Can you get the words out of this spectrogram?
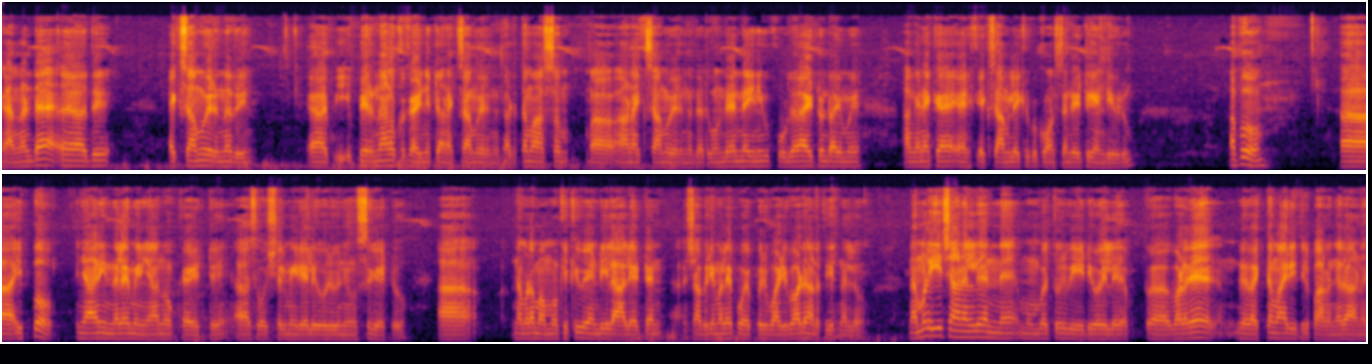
ഞങ്ങളുടെ അത് എക്സാം വരുന്നത് പെരുന്നാളൊക്കെ കഴിഞ്ഞിട്ടാണ് എക്സാം വരുന്നത്. അടുത്ത മാസം ആണ് എക്സാം വരുന്നത്. അതുകൊണ്ട് തന്നെ ഇനി കൂടുതലായിട്ടും ടൈം അങ്ങനെയൊക്കെ എക്സാമിലേക്കൊക്കെ കോൺസെൻട്രേറ്റ് ചെയ്യേണ്ടി വരും. അപ്പോൾ ഇപ്പോൾ ഞാൻ ഇന്നലെ മിനിയാന്നൊക്കെ ആയിട്ട് സോഷ്യൽ മീഡിയയിൽ ഒരു ന്യൂസ് കേട്ടു. നമ്മുടെ മമ്മൂക്കയ്ക്ക് വേണ്ടി ലാലേട്ടൻ ശബരിമലയിൽ പോയപ്പോൾ ഒരു വഴിപാട് നടത്തിയിരുന്നല്ലോ. നമ്മൾ ഈ ചാനലിൽ തന്നെ മുമ്പത്തെ ഒരു വീഡിയോയിൽ വളരെ വ്യക്തമായ രീതിയിൽ പറഞ്ഞതാണ്.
